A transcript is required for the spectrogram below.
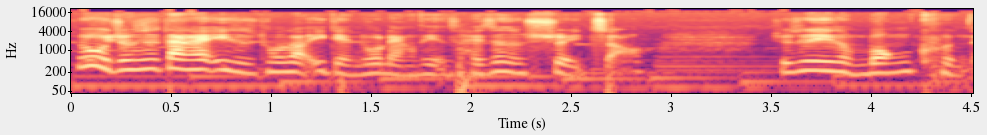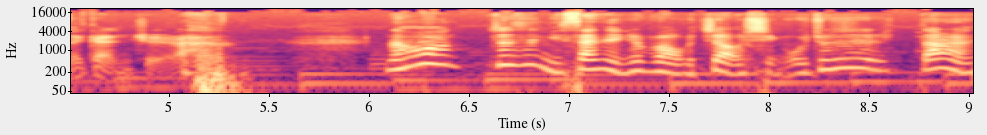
所以我就是大概一直拖到一点多两点才真的睡着，就是一种蒙困的感觉啦。然后就是你三点就把我叫醒，我就是当然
